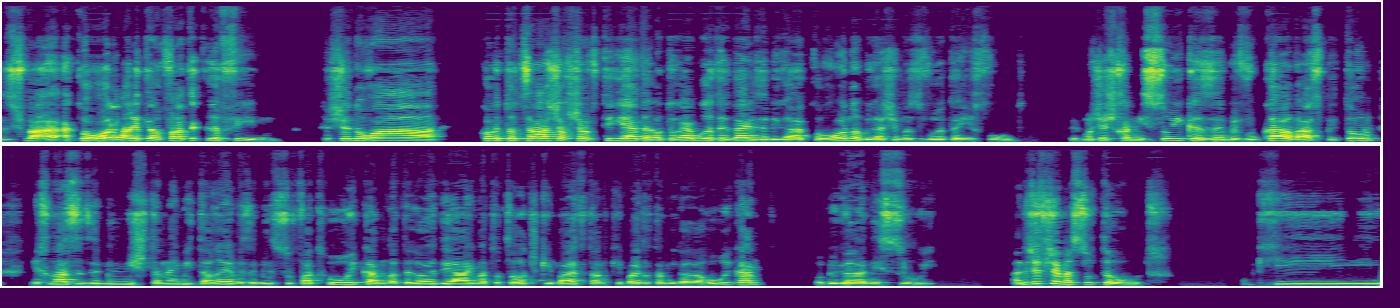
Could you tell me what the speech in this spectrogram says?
שמע, הקורונה הרי טרפה את הקלפים. קשה נורא... כל תוצאה שעכשיו תהיה, אתה לא אם תדע אם זה בגלל הקורונה או בגלל שהם עזבו את האיחוד. זה כמו שיש לך ניסוי כזה מבוקר, ואז פתאום נכנס איזה מין משתנה מתערב, איזה מין סופת הוריקן, ואתה לא יודע אם התוצאות שקיבלת אותן, קיבלת אותן בגלל ההוריקן או בגלל הניסוי. אני חושב שהם עשו טעות. כי...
